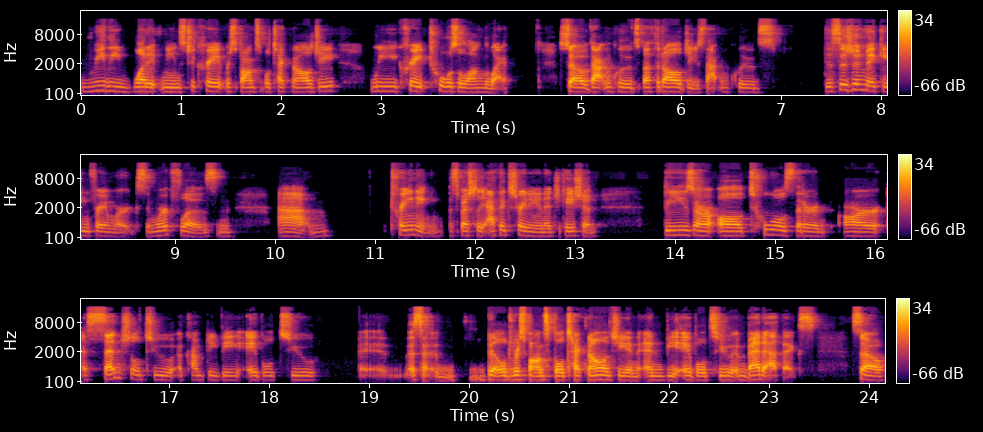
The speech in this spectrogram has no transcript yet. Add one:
really what it means to create responsible technology, we create tools along the way. So that includes methodologies, that includes decision making frameworks and workflows and um, training, especially ethics training and education. These are all tools that are are essential to a company being able to uh, build responsible technology and, and be able to embed ethics. So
